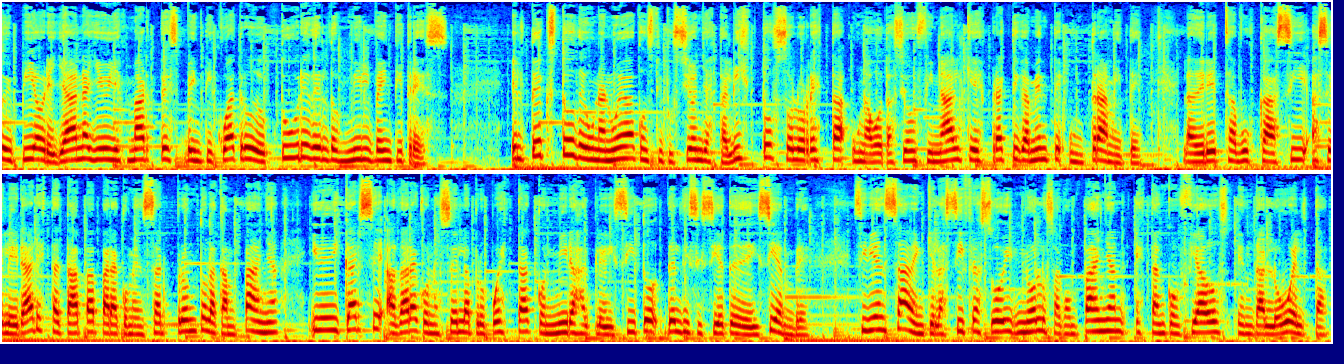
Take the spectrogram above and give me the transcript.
soy Pía Orellana y hoy es martes 24 de octubre del 2023. El texto de una nueva constitución ya está listo, solo resta una votación final que es prácticamente un trámite. La derecha busca así acelerar esta etapa para comenzar pronto la campaña y dedicarse a dar a conocer la propuesta con miras al plebiscito del 17 de diciembre. Si bien saben que las cifras hoy no los acompañan, están confiados en darlo vuelta.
